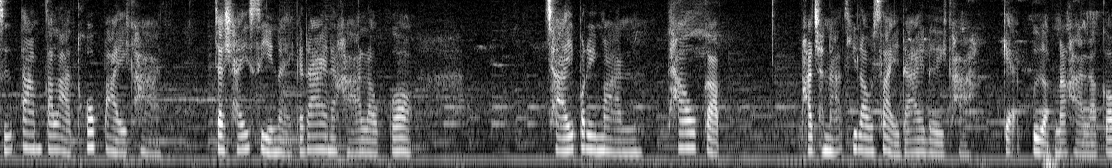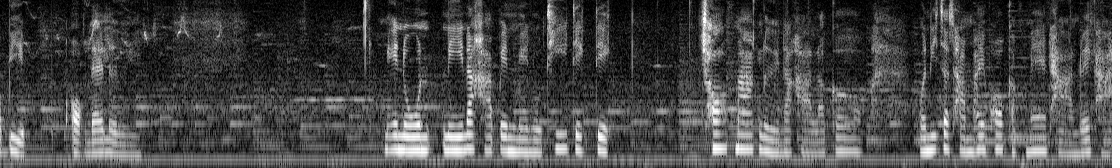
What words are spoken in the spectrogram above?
ซื้อตามตลาดทั่วไปค่ะ จะใช้สีไหนก็ได้นะคะ เราก็ใช้ปริมาณเท่ากับภาชนะที่เราใส่ได้เลยค่ะ แกะเปลือกนะคะ แล้วก็บีบออกได้เลย เมนูนี้นะคะเป็นเมนูที่เด็กๆ ชอบมากเลยนะคะ แล้วก็วันนี้จะทำให้พ่อกับแม่ทานด้วยค่ะ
